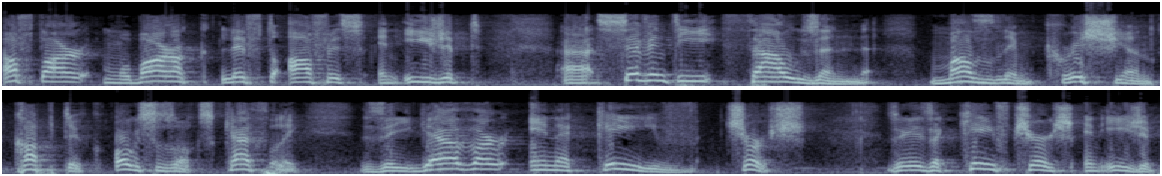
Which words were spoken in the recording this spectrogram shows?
After Mubarak left office in Egypt, uh, 70,000 Muslim, Christian, Coptic, Orthodox, Catholic, they gather in a cave church. There is a cave church in Egypt,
